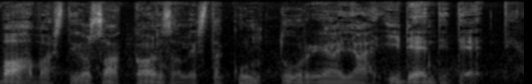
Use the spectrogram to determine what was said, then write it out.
vahvasti osa kansallista kulttuuria ja identiteettiä.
